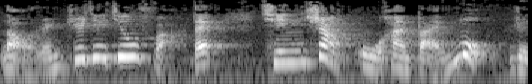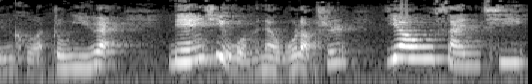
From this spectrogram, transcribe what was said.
老人直接灸法的，请上武汉百木仁和中医院联系我们的吴老师。幺三七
